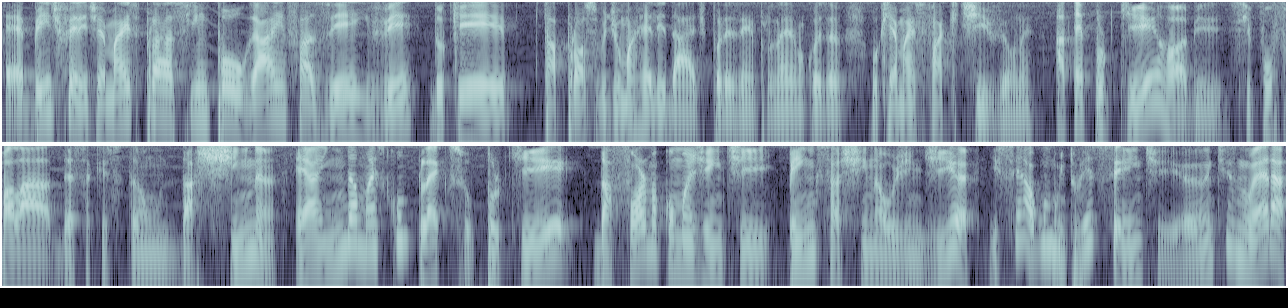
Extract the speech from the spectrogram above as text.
é bem diferente, é mais para se empolgar em fazer e ver do que tá próximo de uma realidade, por exemplo, né? Uma coisa, o que é mais factível, né? Até porque, Rob, se for falar dessa questão da China, é ainda mais complexo, porque da forma como a gente pensa a China hoje em dia, isso é algo muito recente. Antes não era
